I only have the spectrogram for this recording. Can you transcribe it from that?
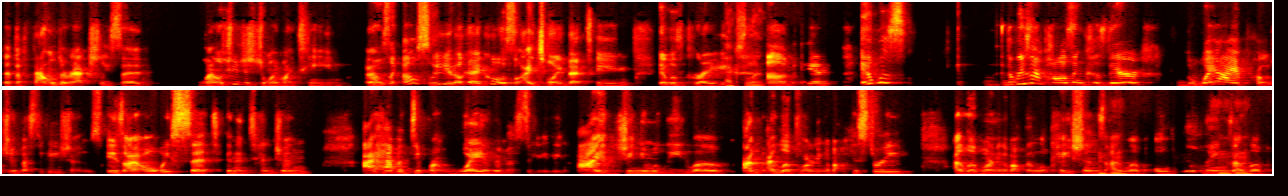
that the founder actually said, Why don't you just join my team? And I was like, Oh, sweet. Okay, cool. So I joined that team. It was great. Excellent. Um, and it was the reason I'm pausing because they're the way I approach investigations is I always set an intention I have a different way of investigating. I genuinely love, I'm, i love learning about history. I love learning about the locations. Mm-hmm. I love old buildings. Mm-hmm. I love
